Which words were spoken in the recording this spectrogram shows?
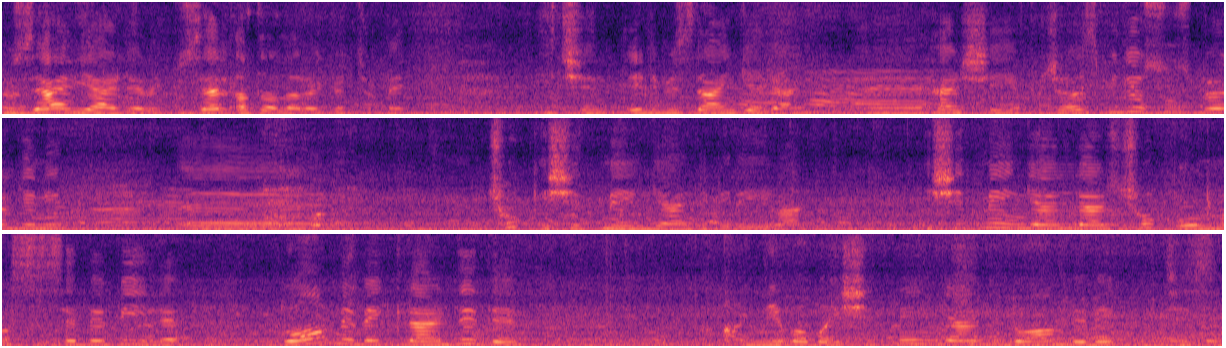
güzel yerlere, güzel adalara götürmek için elimizden gelen e, her şeyi yapacağız. Biliyorsunuz bölgenin e, çok işitme engelli bireyi var. İşitme engelliler çok olması sebebiyle doğan bebeklerde de anne baba işitme engelli doğan bebek otizm.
